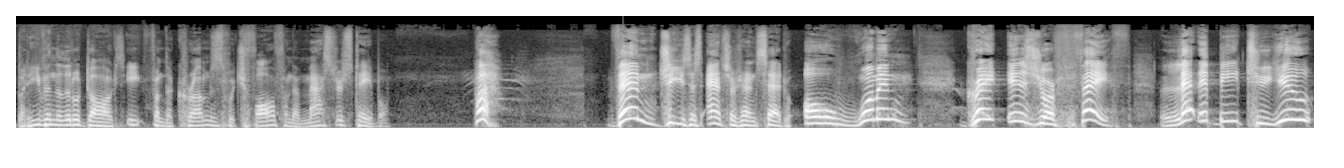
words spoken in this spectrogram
but even the little dogs eat from the crumbs which fall from the master's table. Huh. Then Jesus answered her and said, O woman, great is your faith. Let it be to you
